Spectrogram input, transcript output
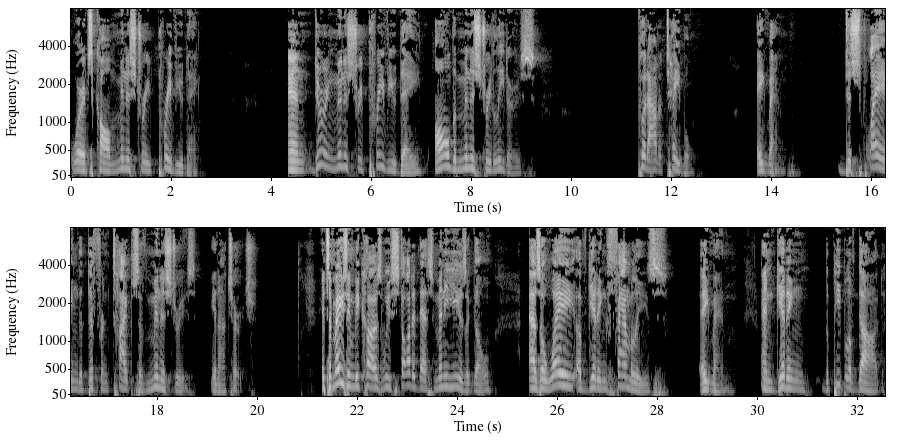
where it's called Ministry Preview Day. And during Ministry Preview Day, all the ministry leaders put out a table, amen, displaying the different types of ministries in our church. It's amazing because we started this many years ago as a way of getting families, amen, and getting the people of God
